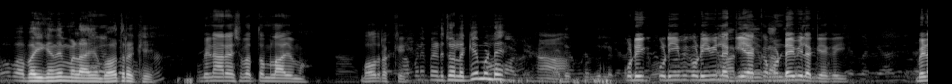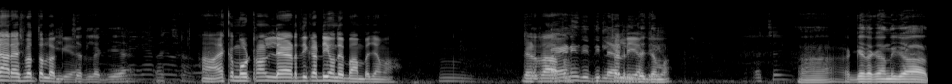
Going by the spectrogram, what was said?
ਉਹ ਬਾਬਾ ਜੀ ਕਹਿੰਦੇ ਮੁਲਾਜ਼ਮ ਬਹੁਤ ਰੱਖੇ। ਬਿਨਾਂ ਰਿਸ਼ਵਤ ਤੋਂ ਮੁਲਾਜ਼ਮ। ਬਹੁਤ ਰੱਖੇ। ਆਪਣੇ ਪਿੰਡ ਚੋਂ ਲੱਗੇ ਮੁੰਡੇ? ਹਾਂ। ਕੁੜੀ ਕੁੜੀ ਵੀ ਕੁੜੀ ਵੀ ਲੱਗੀ ਆ ਇੱਕ ਮੁੰਡੇ ਵੀ ਲੱਗੇ ਕਈ। ਬਿਨਾਂ ਰਿਸ਼ਵਤ ਤੋਂ ਲੱਗੇ ਆ। ਲੱਗੇ ਆ। ਹਾਂ ਇੱਕ ਮੋਟਰਾਂ ਵਾਲੀ ਲਾਈਟ ਦੀ ਕੱਢੀ ਆਉਂਦੇ ਬੰਬ ਜਮਾ। ਦਿਨ ਰਾਤ ਕਹਿ ਨਹੀਂ ਦਿੱਤੀ ਲੈਟ ਚੱਲੀ ਤੇ ਜਾਂਦੀ ਜਮਾ। ਅੱਛਾ ਜੀ। ਹਾਂ ਅੱਗੇ ਤਾਂ ਕਹਿੰਦੀ ਆ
